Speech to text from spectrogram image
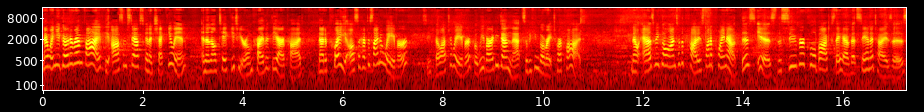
Now when you go to REM 5, the awesome staff's gonna check you in and then they'll take you to your own private VR pod. Now to play, you also have to sign a waiver. So you fill out your waiver, but we've already done that, so we can go right to our pod. Now as we go on to the pod, I just wanna point out, this is the super cool box they have that sanitizes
